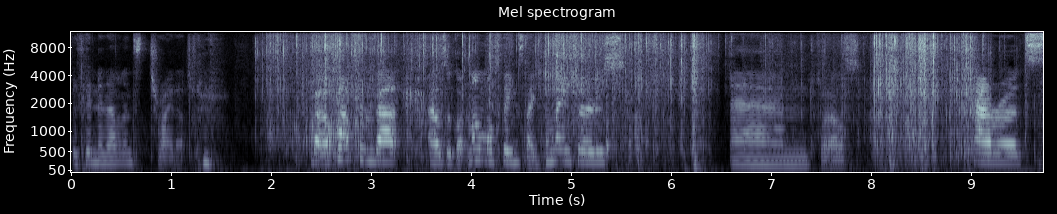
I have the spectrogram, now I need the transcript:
if you're in the Netherlands, try that. but apart from that, I also got normal things like tomatoes and what else? Carrots,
